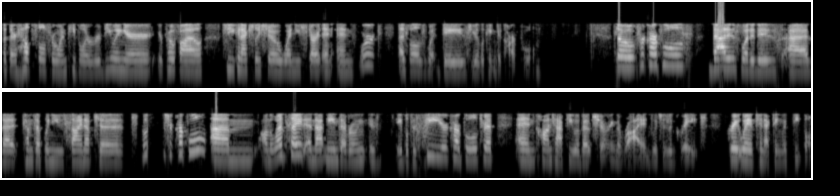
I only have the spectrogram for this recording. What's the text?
but they're helpful for when people are reviewing your, your profile. So you can actually show when you start and end work, as well as what days you're looking to carpool. So for carpools, that is what it is uh, that comes up when you sign up to post your carpool um, on the website, and that means everyone is able to see your carpool trip and contact you about sharing the ride, which is a great, great way of connecting with people.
